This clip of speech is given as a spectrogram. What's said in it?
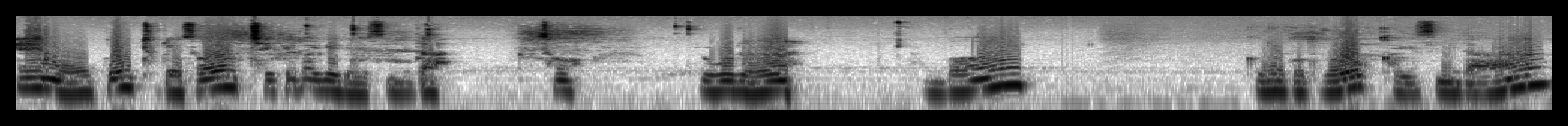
M5 볼트로 해서 체결하게 되어 있습니다 그래서 요거를 한번 그려보도록 하겠습니다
